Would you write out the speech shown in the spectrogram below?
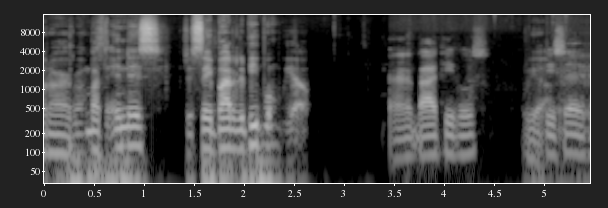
But all right, bro. I'm about to end this. Just say bye to the people. We out. Alright, bye, peoples. We out. Be safe.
